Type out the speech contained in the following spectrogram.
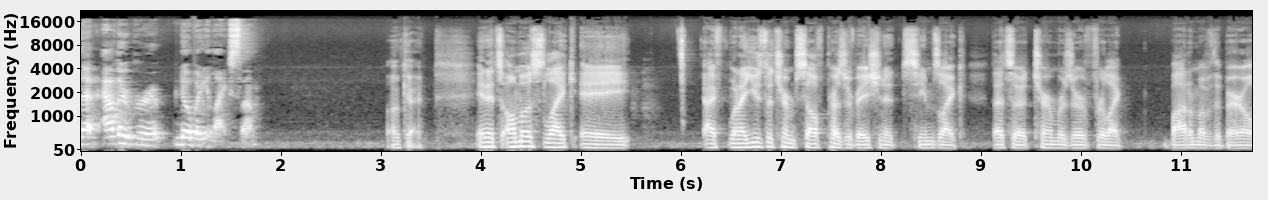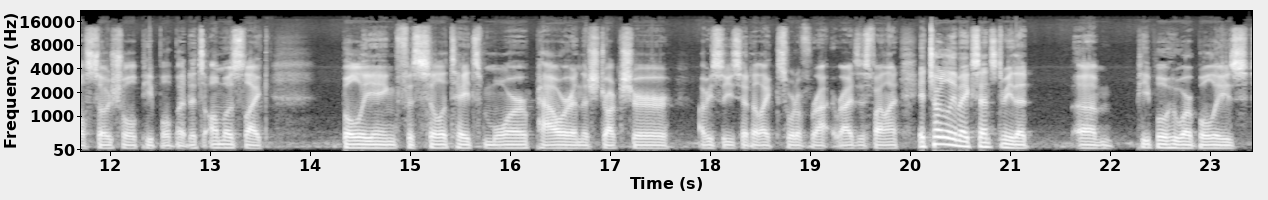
That other group, nobody likes them. Okay. And it's almost like a I, when I use the term self-preservation, it seems like that's a term reserved for like bottom of the barrel social people, but it's almost like bullying facilitates more power in the structure. Obviously, you said it like sort of rides this fine line. It totally makes sense to me that um, people who are bullies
